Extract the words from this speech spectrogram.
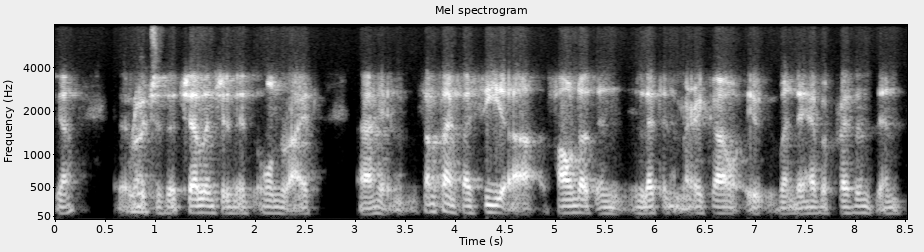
yeah, uh, right. which is a challenge in its own right. Sometimes I see founders in, in Latin America when they have a presence in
